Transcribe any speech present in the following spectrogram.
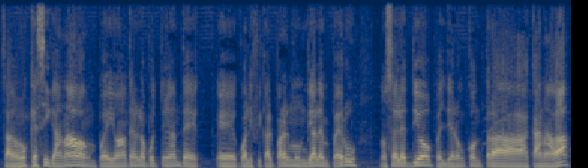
Sabemos que si ganaban, pues iban a tener la oportunidad de eh, cualificar para el Mundial en Perú. No se les dio, perdieron contra Canadá,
